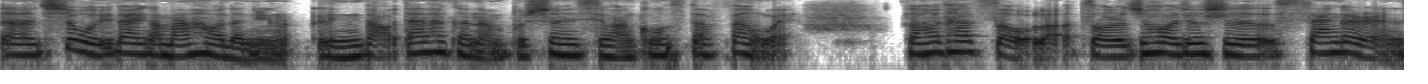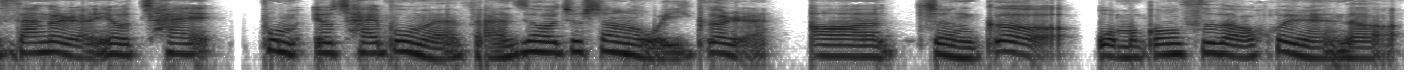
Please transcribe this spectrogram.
呃，是我遇到一个蛮好的领领导，但他可能不是很喜欢公司的氛围，然后他走了，走了之后就是三个人，三个人又拆部门，又拆部门，反正最后就剩了我一个人。呃，整个我们公司的会员的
